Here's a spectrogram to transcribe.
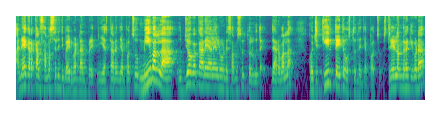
అనేక రకాల సమస్యల నుంచి బయటపడడానికి ప్రయత్నం చేస్తారని చెప్పొచ్చు. మీ వల్ల ఉద్యోగ కార్యాలయాల్లో ఉండే సమస్యలు తొలుగుతాయి. దానివల్ల కొంచెం కీర్తి అయితే వస్తుందని చెప్పొచ్చు. స్త్రీలందరికీ కూడా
